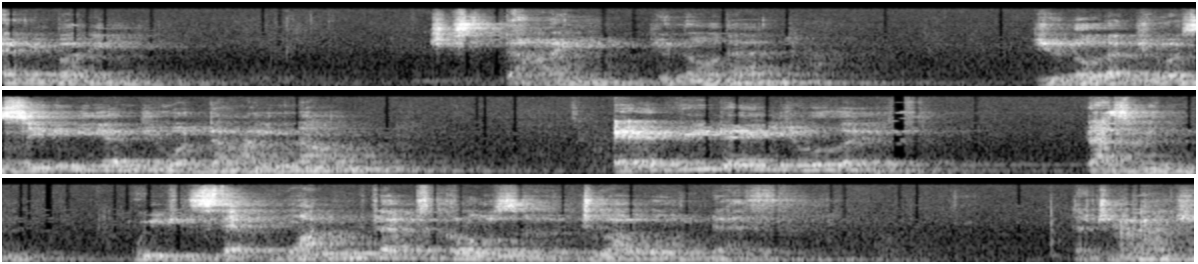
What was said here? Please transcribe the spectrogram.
Everybody dying. You know that? You know that you are sitting here and you are dying now? Every day you live, that means we step one step closer to our own death. The challenge.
